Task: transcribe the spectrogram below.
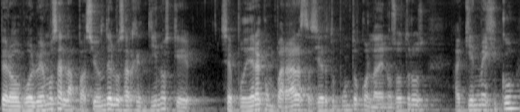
pero volvemos a la pasión de los argentinos que se pudiera comparar hasta cierto punto con la de nosotros aquí en México,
